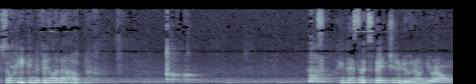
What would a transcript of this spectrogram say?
so He can fill it up. He doesn't expect you to do it on your own.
